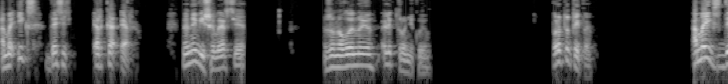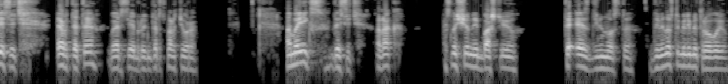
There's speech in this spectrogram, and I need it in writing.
AMX 10 RKR найновіша версія з оновленою електронікою. Прототипи. AMX 10 RTT версія бронетранспортера. AMX 10 RAK, оснащений баштою ТС-90 90 мм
